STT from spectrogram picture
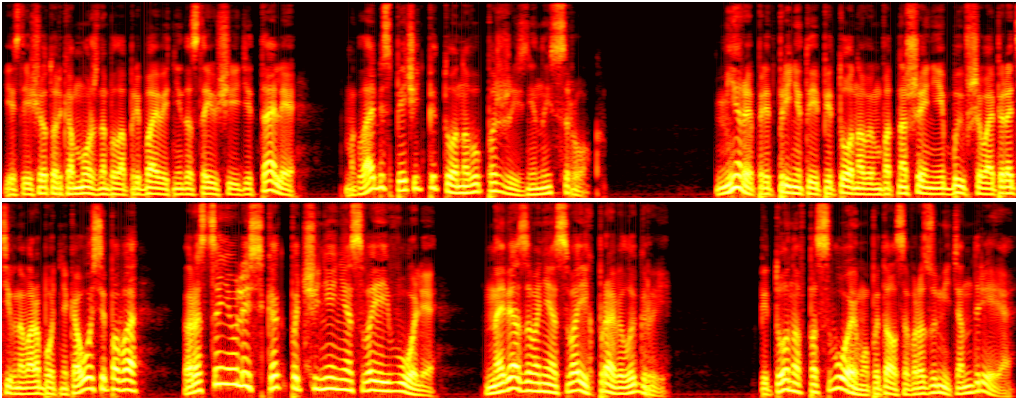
если еще только можно было прибавить недостающие детали, могла обеспечить Питонову пожизненный срок. Меры, предпринятые Питоновым в отношении бывшего оперативного работника Осипова, расценивались как подчинение своей воле, навязывание своих правил игры. Питонов по-своему пытался вразумить Андрея.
